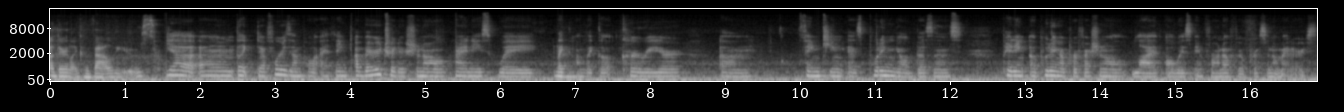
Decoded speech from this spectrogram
other like values? Yeah, um, like that. For example, I think a very traditional Chinese way, like on like a career um, thinking, is putting your business, putting uh, putting a professional life always in front of your personal matters,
